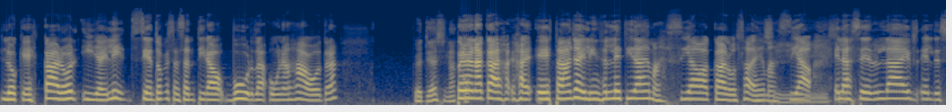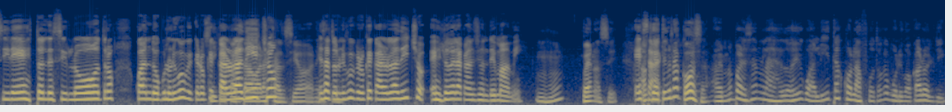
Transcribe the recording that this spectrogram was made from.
lo que es Carol y Yailin, siento que se han tirado burda unas a otras. Pero te una Pero acá, Ja- Ja- esta le tira demasiado a Carol, ¿sabes? Demasiado. Sí, El hacer lives, el decir esto, el decir lo otro, cuando lo único que creo que Sí, Carol ha dicho, exacto, lo único que creo que Carol ha dicho es lo de la canción de Mami. Bueno, sí. Aunque Exacto. digo una cosa, a mí me parecen las dos igualitas con la foto que publicó Carol G.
